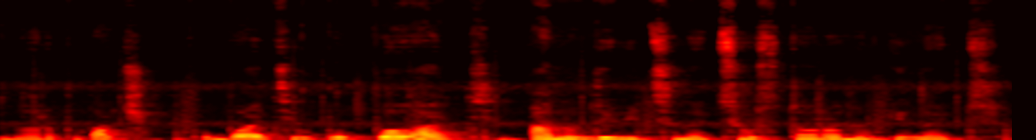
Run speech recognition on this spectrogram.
зараз побачимо. Побачимо, побачимо. А ну дивіться на цю сторону і на цю.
